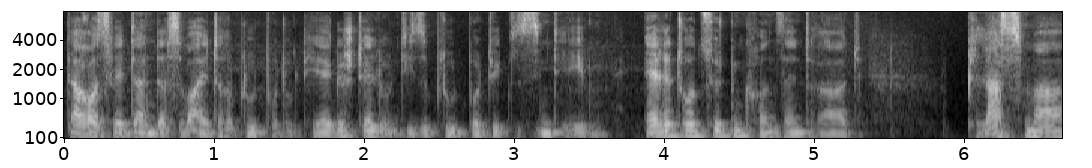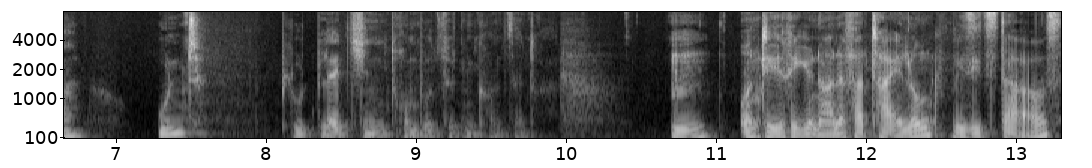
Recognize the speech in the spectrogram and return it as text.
Daraus wird dann das weitere Blutprodukt hergestellt und diese Blutprodukte sind eben Erythrozytenkonzentrat, Plasma und Blutblättchen, Thrombozytenkonzentrat. Mhm. Und die regionale Verteilung, wie sieht es da aus?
